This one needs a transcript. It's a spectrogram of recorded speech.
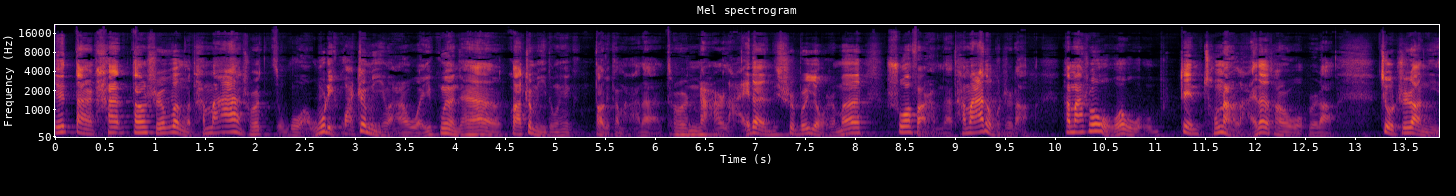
因为但是他当时问过他妈说，我屋里挂这么一玩意儿，我一姑娘家家的挂这么一东西，到底干嘛的？他说哪儿来的？是不是有什么说法什么的？他妈都不知道。他妈说我我我这从哪儿来的？他说我不知道，就知道你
